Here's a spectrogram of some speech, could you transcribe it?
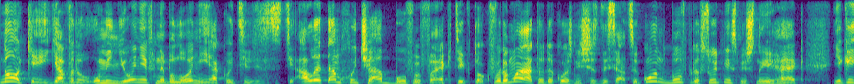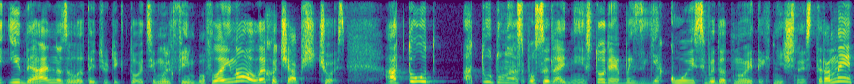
Ну окей, я вру, у міньйонів не було ніякої цілісності, але там хоча б був ефект TikTok формату, де кожні 60 секунд був присутній смішний гек, який ідеально залетить у Тіктоці. Мультфільм був лайно, але хоча б щось. А тут а тут у нас посередня історія без якоїсь видатної технічної сторони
